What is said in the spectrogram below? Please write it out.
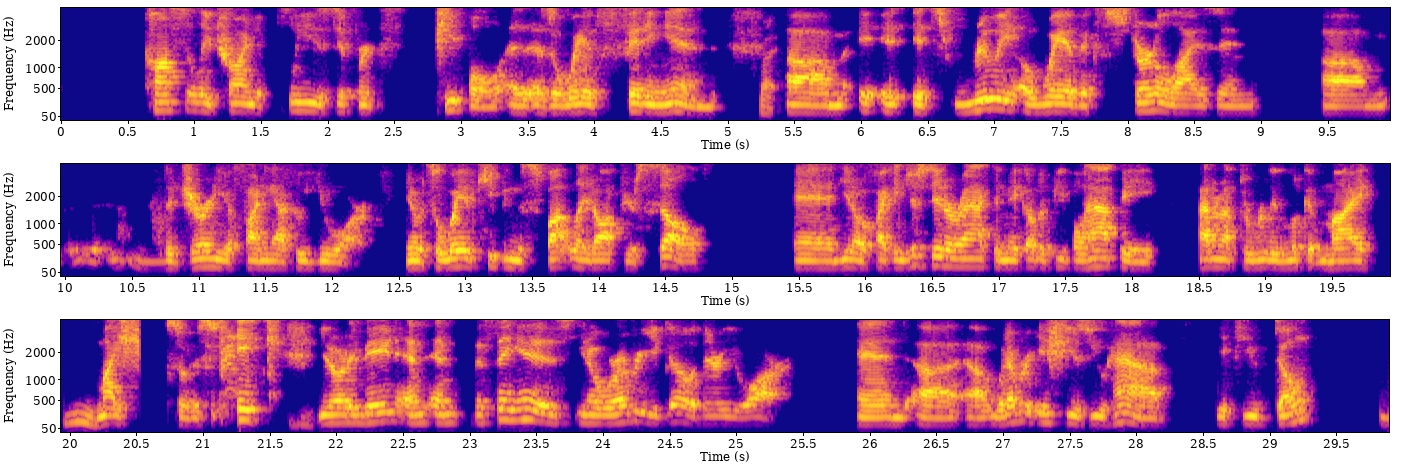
constantly trying to please different people as, as a way of fitting in, right. um, it, it's really a way of externalizing um, the journey of finding out who you are. You know, it's a way of keeping the spotlight off yourself. And you know, if I can just interact and make other people happy, I don't have to really look at my mm. my sh- so to speak. You know what I mean? And and the thing is, you know, wherever you go, there you are. And uh, uh, whatever issues you have, if you don't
